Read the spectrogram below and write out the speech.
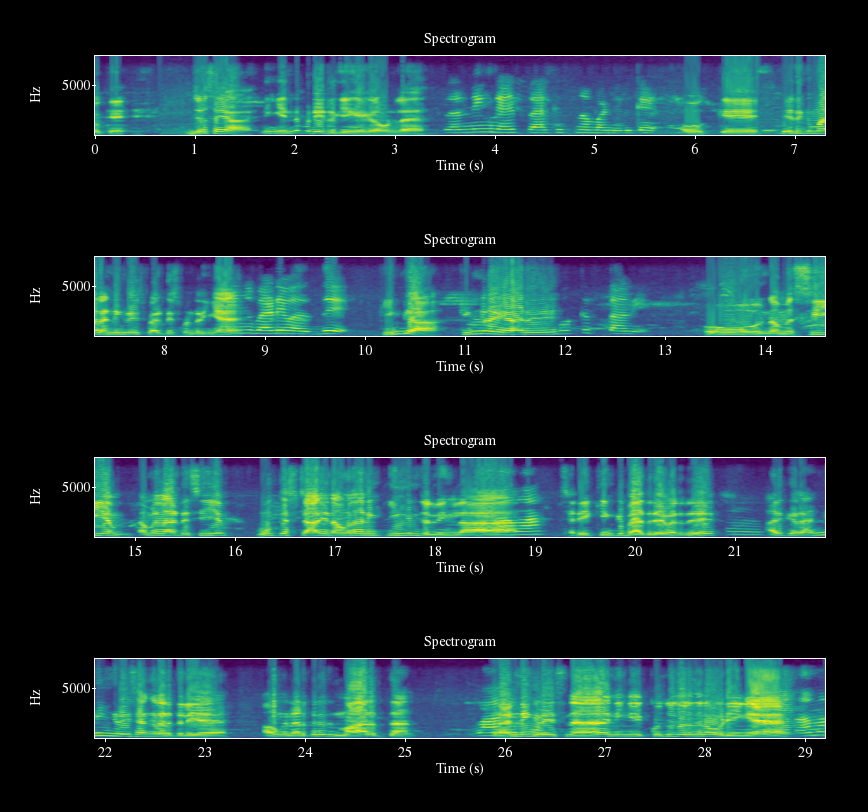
ஓகே ஜோசையா நீங்க என்ன பண்ணிட்டு இருக்கீங்க கிரவுண்ட்ல ரன்னிங் ரேஸ் ப்ராக்டிஸ் நான் பண்ணிருக்கேன் ஓகே எதுக்குமா ரன்னிங் ரேஸ் பிராக்டிஸ் பண்றீங்க? எங்க பேர்டே வருது. கிங்கா? கிங்னா யாரு? ஓ நம்ம சிஎம் தமிழ்நாட்டு சிஎம் மு க ஸ்டாலின் அவங்க தான் நீங்க கிங்னு சொல்லுவீங்களா? சரி கிங் பர்த்டே வருது. அதுக்கு ரன்னிங் ரேஸ் அங்க நடத்தலையே. அவங்க நடத்துறது மாரத்தான் ரன்னிங் ரேஸ்னா நீங்க கொஞ்ச தூரம் தானே ஓடுவீங்க ஆமா.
